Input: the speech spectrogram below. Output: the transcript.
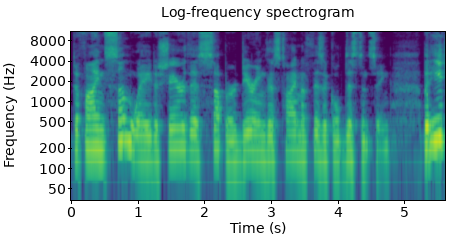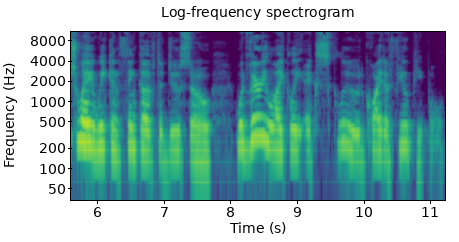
to find some way to share this supper during this time of physical distancing, but each way we can think of to do so would very likely exclude quite a few people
